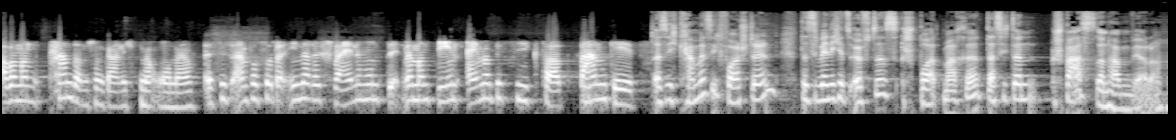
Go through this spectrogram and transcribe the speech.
aber man kann dann schon gar nicht mehr ohne. Es ist einfach so der innere Schweinehund, wenn man den einmal besiegt hat, dann geht's. Also ich kann mir sich vorstellen, dass wenn ich jetzt öfters Sport mache, dass ich dann Spaß dran haben werde.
